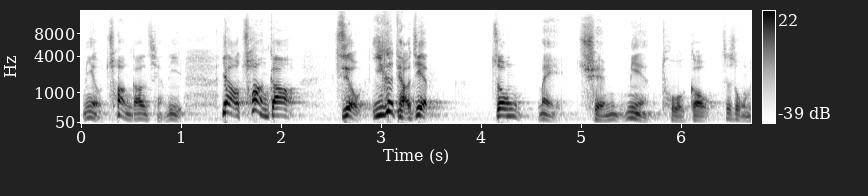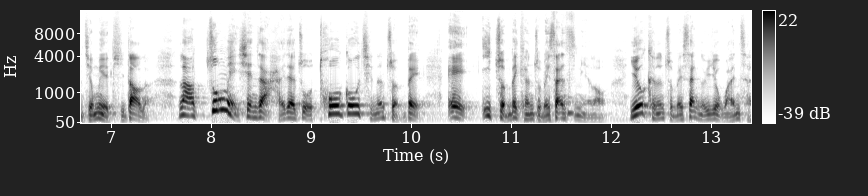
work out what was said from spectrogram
没有创高的潜力，要创高只有一个条件。中美全面脱钩，这是我们节目也提到的。那中美现在还在做脱钩前的准备，哎，一准备可能准备三十年了，也有可能准备三个月就完成。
